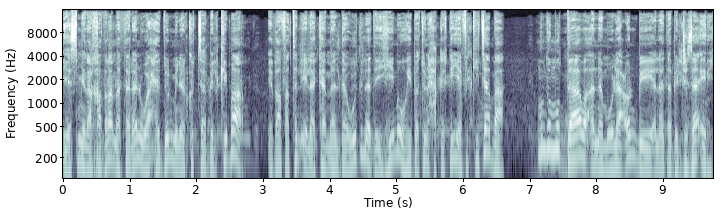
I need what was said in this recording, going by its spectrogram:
ياسمين خضراء مثلا واحد من الكتاب الكبار. إضافة إلى كمال داود لديه موهبة حقيقية في الكتابة. منذ مدة وأنا مولع بالأدب الجزائري.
